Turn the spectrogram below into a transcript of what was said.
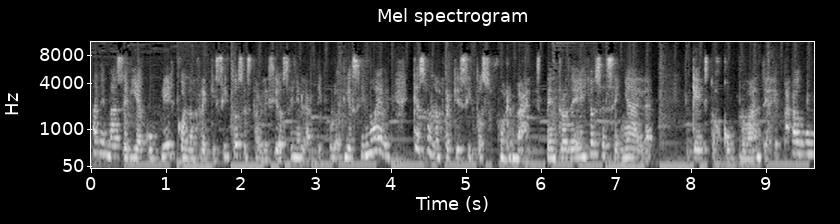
además debía cumplir con los requisitos establecidos en el artículo 19, que son los requisitos formales. Dentro de ellos se señala que estos comprobantes de pago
